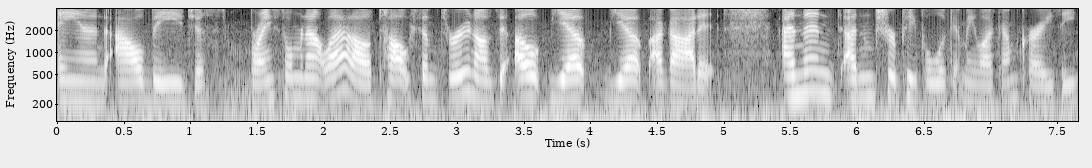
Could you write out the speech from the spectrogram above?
and I'll be just brainstorming out loud. I'll talk some through and I'll say, oh, yep, yep, I got it. And then I'm sure people look at me like I'm crazy.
